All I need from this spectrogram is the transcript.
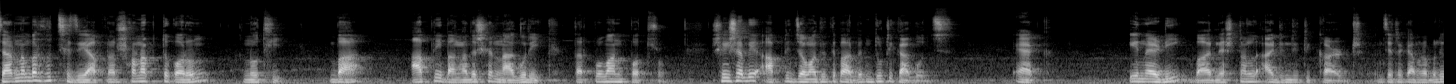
চার নম্বর হচ্ছে যে আপনার শনাক্তকরণ নথি বা আপনি বাংলাদেশের নাগরিক, তার প্রমাণপত্র, সেই হিসাবে আপনি জমা দিতে পারবেন দুটি কাগজ। এক, এনআইডি বা ন্যাশনাল আইডেন্টিটি কার্ড, যেটাকে আমরা বলি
